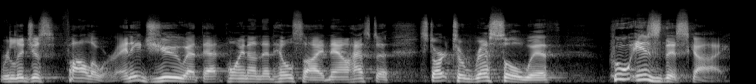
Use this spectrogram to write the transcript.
religious follower. Any Jew at that point on that hillside now has to start to wrestle with who is this guy?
